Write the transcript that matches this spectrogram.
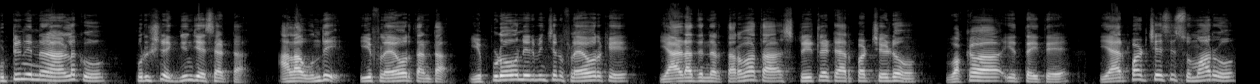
పుట్టినిన్నాళ్ళకు పురుషుడు యజ్ఞం చేశాట. అలా ఉంది. ఈ ఫ్లైఓవర్ తంట. ఎప్పుడో నిర్మించిన ఫ్లైఓవర్కి ఏడాదిన్నర తర్వాత స్ట్రీట్ లైట్ ఏర్పాటు చేయడం ఒక ఎత్తు అయితే ఏర్పాటు చేసి సుమారు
